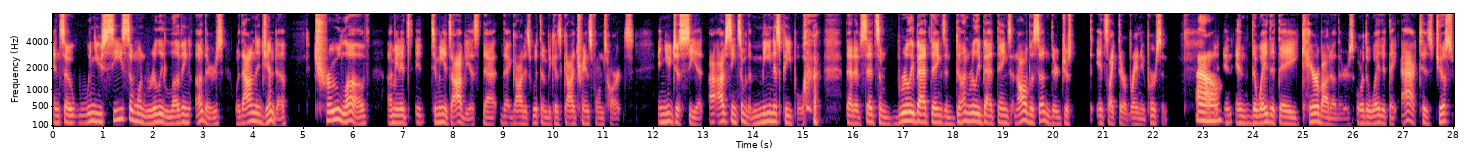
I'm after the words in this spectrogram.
And so when you see someone really loving others without an agenda, true love i mean it's it to me it's obvious that that god is with them because god transforms hearts and you just see it I, i've seen some of the meanest people that have said some really bad things and done really bad things and all of a sudden they're just it's like they're a brand new person Oh. And, and the way that they care about others or the way that they act has just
